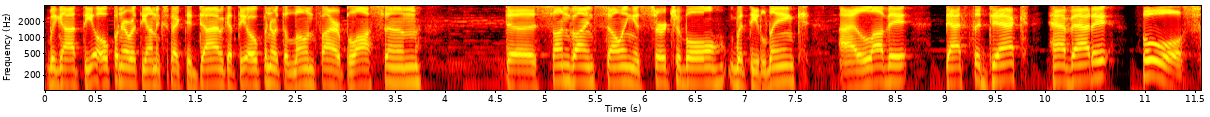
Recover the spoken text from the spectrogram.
We got the opener with the Unexpected Die. We got the opener with the Lone Fire Blossom. The Sunvine Sowing is searchable with the link. I love it. That's the deck. Have at it. Fools.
